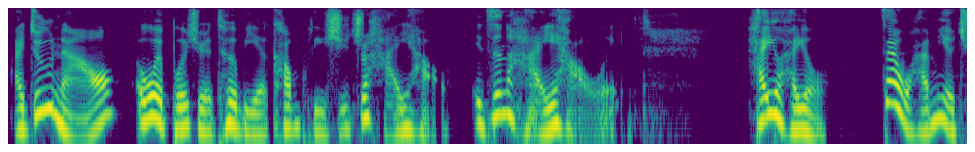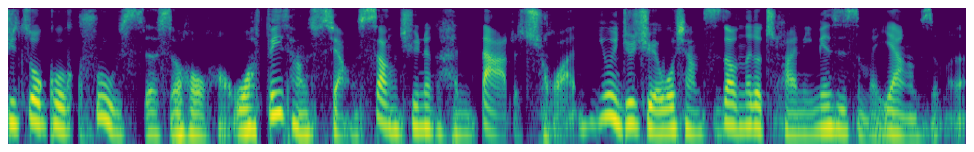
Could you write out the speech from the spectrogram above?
I do now，我也不会觉得特别 accomplish，就还好，哎，真的还好诶、欸。还有还有。在我还没有去做过 cruise 的时候，哈，我非常想上去那个很大的船，因为你就觉得我想知道那个船里面是什么样子什么的。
